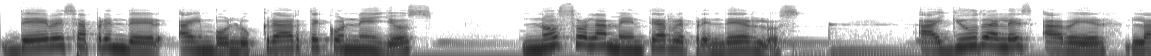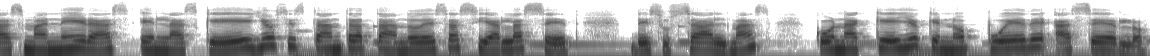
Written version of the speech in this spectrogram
debes aprender a involucrarte con ellos, no solamente a reprenderlos. ayúdales a ver las maneras en las que ellos están tratando de saciar la sed de sus almas con aquello que no puede hacerlo.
